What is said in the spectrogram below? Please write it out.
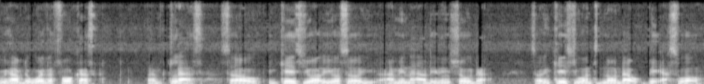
we have the weather forecast um, class so in case you you also I mean I didn't show that. So in case you want to know that bit as well.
